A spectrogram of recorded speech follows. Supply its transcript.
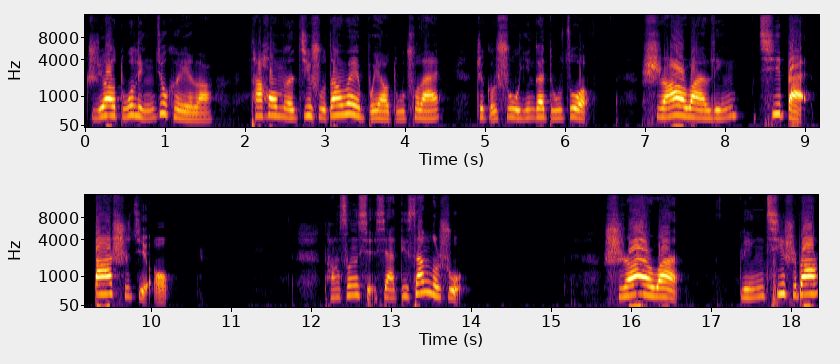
只要读零就可以了，它后面的计数单位不要读出来。”这个数应该读作十二万零七百八十九。唐僧写下第三个数十二万零七十八。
